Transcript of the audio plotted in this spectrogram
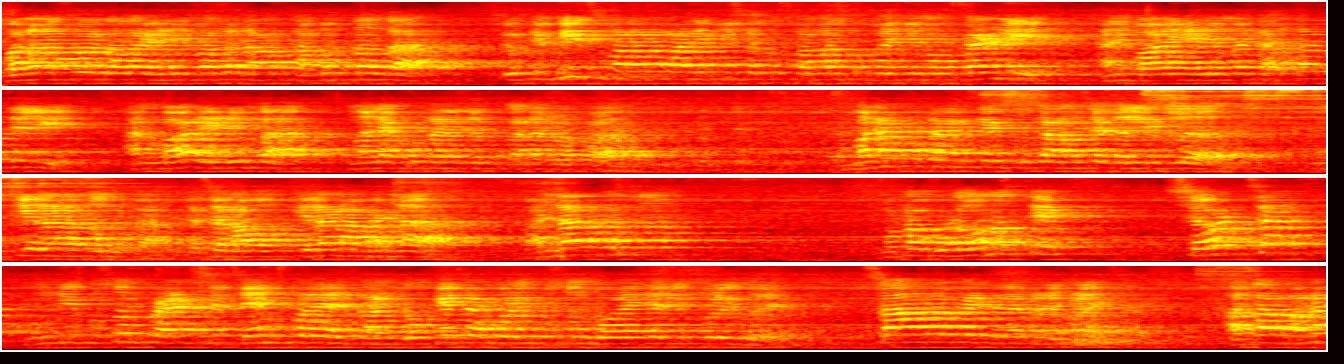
बराच वेळ झाला हिडिंबाचा डान्स थांबत नव्हता. शेवटी मीच मनाला माझी खिशातून पन्नास रुपयाची नोट काढली आणि बाळ हिडिंबाच्या हातात दिली. आणि बाळ हिडिंबा मन्या कुटाण्याच्या दुकानाकडे पळाला. मन्या कुटाण्याचं एक दुकान आमच्या गल्लीतलं किराणाचं दुकान. त्याचं नाव किराणा भंडार. भंडार कसलं मोठा गोडाऊनच ते शर्टच्या मुंडीपासून पॅन्टचे चेंज पर्यंत आणि डोक्याच्या गोळी पुसून डोळ्याच्या गोळी पडेल सहा रुपये त्याच्याकडे मिळायचं आता मना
